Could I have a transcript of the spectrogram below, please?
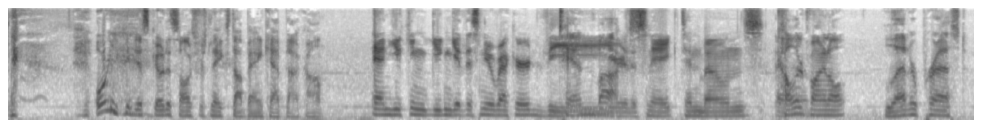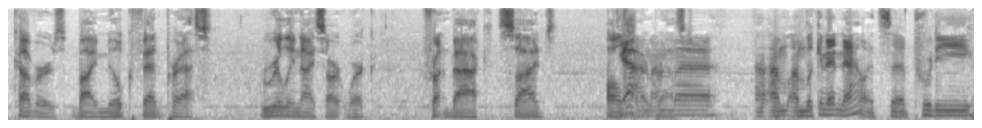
or you can just go to songsforsnakes.bandcamp.com. and you can you can get this new record, the 10 bucks. Year of the Snake, Ten Bones, Colored Uh, vinyl, letterpressed covers by Milk Fed Press. Really nice artwork. Front and back, sides, all Yeah, I'm I'm, letterpressed. uh, I'm I'm looking at it now. It's uh, pretty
